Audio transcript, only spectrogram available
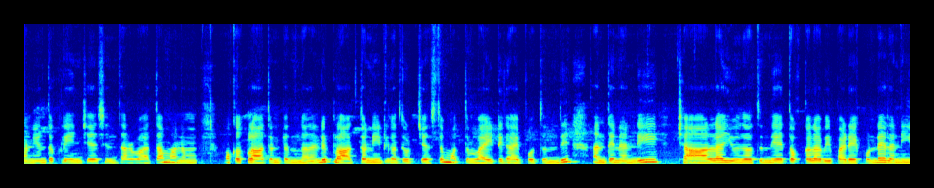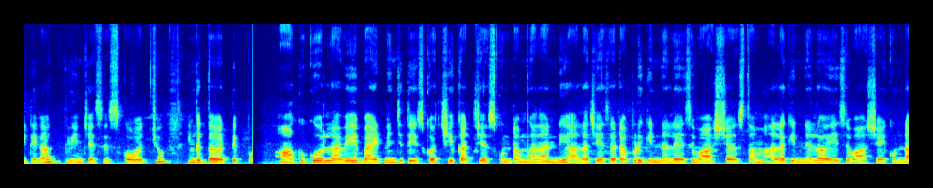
ఆనియన్తో క్లీన్ చేసిన తర్వాత మనం ఒక క్లాత్ ఉంటుంది కదండి క్లాత్తో నీట్గా చేస్తే మొత్తం వైట్గా అయిపోతుంది. అంతేనండి. చాలా యూజ్ అవుతుంది. తొక్కలు అవి పడేయకుండా ఇలా నీట్గా క్లీన్ చేసేసుకోవచ్చు. ఇంకా థర్డ్ టిప్ ఆకుకూరలు అవి బయట నుంచి తీసుకొచ్చి కట్ చేసుకుంటాం కదండి. అలా చేసేటప్పుడు గిన్నెలో వేసి వాష్ చేస్తాం. అలా గిన్నెలో వేసి వాష్ చేయకుండా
